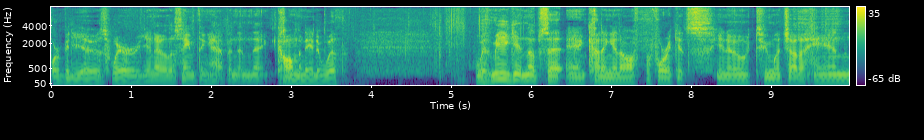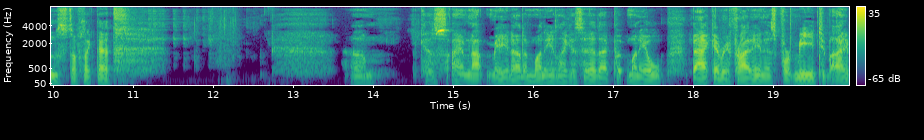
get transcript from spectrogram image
or videos where, you know, the same thing happened and it culminated with with me getting upset and cutting it off before it gets, you know, too much out of hand and stuff like that. Um, because I am not made out of money. Like I said, I put money back every Friday, and it's for me to buy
